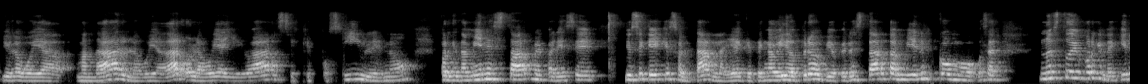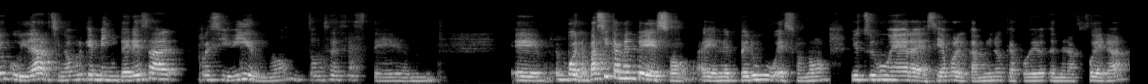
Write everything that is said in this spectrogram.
yo la voy a mandar, o la voy a dar, o la voy a llevar, si es que es posible, ¿no? Porque también estar me parece, yo sé que hay que soltarla, ya que tenga vida propia, pero estar también es como, o sea, no estoy porque la quiero cuidar, sino porque me interesa recibir, ¿no? Entonces, este eh, bueno, básicamente eso, en el Perú eso, ¿no? Yo estoy muy agradecida por el camino que ha podido tener afuera.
